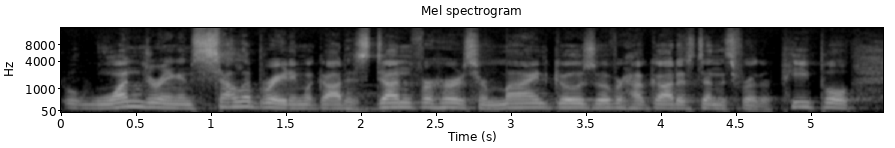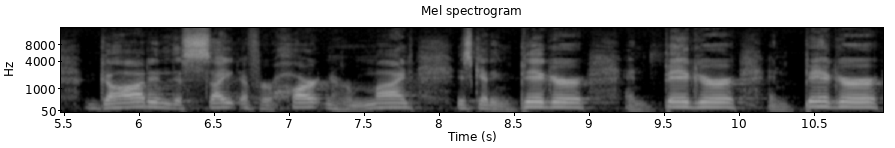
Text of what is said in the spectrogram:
wondering and celebrating what God has done for her, as her mind goes over how God has done this for other people, God, in the sight of her heart and her mind, is getting bigger and bigger and bigger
